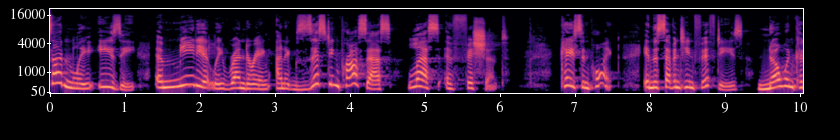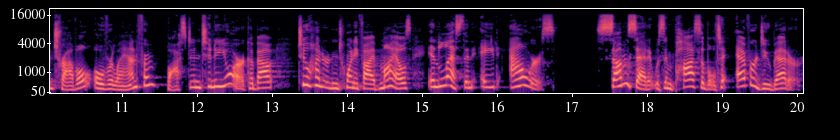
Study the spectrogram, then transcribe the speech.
suddenly easy, immediately rendering an existing process less efficient. Case in point, in the 1750s, no one could travel overland from Boston to New York, about 225 miles, in less than eight hours. Some said it was impossible to ever do better,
